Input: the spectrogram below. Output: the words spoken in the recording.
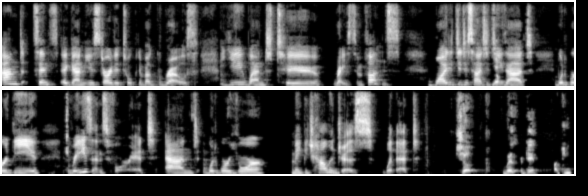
And since again you started talking about growth, you went to raise some funds. Why did you decide to do that? What were the reasons for it? And what were your maybe challenges with it? Sure. Well, again, I think,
